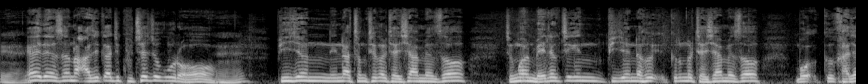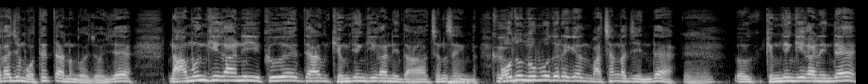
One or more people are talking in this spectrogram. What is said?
예. 대해서는 아직까지 구체적으로 예. 비전이나 정책을 제시하면서 정말 매력적인 비전이나 흐- 그런 걸 제시하면서 뭐 그 가져가지 못했다는 거죠. 이제 남은 기간이 그에 대한 경쟁 기간이다. 저는 생각합니다. 모든 후보들에게 마찬가지인데 예. 어, 경쟁 기간인데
